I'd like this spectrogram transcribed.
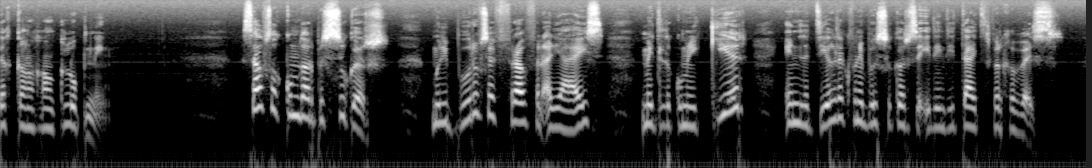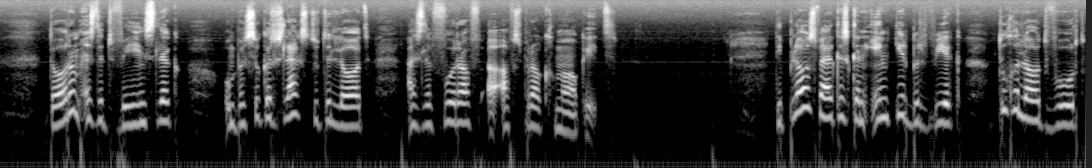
te kan gaan klop nie. Selfs al kom daar besoekers, moet die boer of sy vrou van die huis met hulle communikeer en hulle degelik van die besoekers sy identiteit vergewis. Daarom is dit wenslik om besoekers slechts toe te laat as hulle vooraf een afspraak gemaakt het. Die plaaswerkers kan een keer per week toegelaat word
